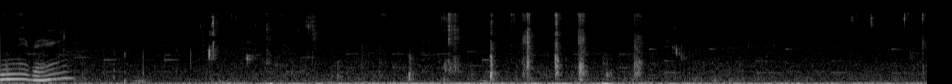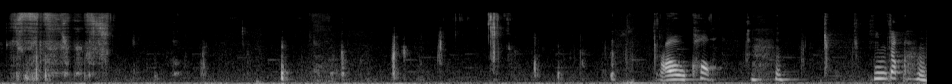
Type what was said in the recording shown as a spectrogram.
깻잎에 아우 커. 진짜 커.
